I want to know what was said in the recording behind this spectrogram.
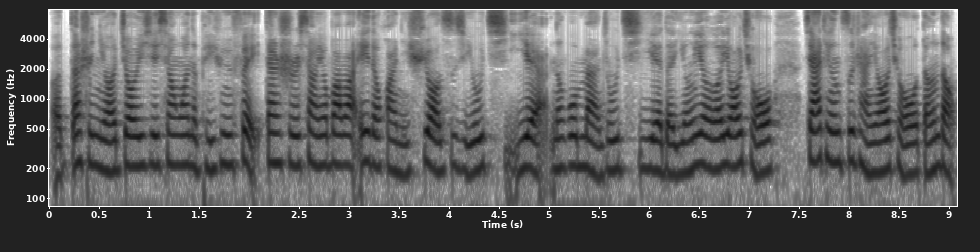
呃，但是你要交一些相关的培训费。但是像幺八八 A 的话，你需要自己有企业，能够满足企业的营业额要求、家庭资产要求等等。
